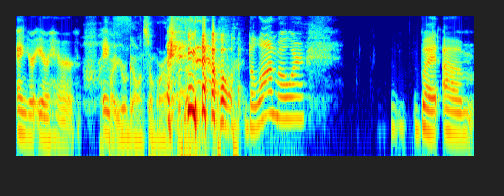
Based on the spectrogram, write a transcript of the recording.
and your ear hair. I thought you were going somewhere else. With that. no, the lawnmower. But um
